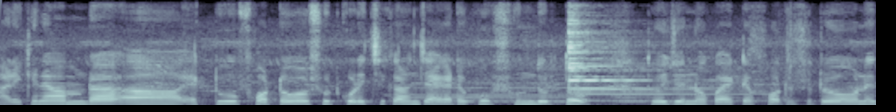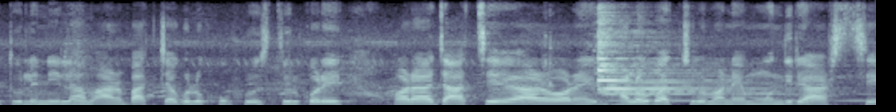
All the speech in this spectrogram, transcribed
আর এখানে আমরা একটু ফটো শ্যুট করেছি কারণ জায়গাটা খুব সুন্দর তো তো ওই জন্য কয়েকটা ফটো শ্যুটও মানে তুলে নিলাম। আর বাচ্চাগুলো খুব হুলস্থুল করে ওরা যাচ্ছে আর অনেক ভালো পাচ্ছিলো মানে মন্দিরে আসছে।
